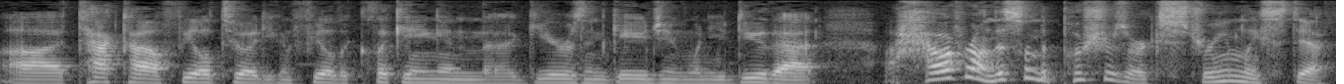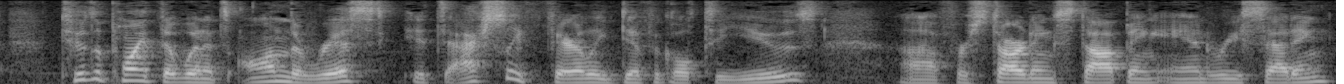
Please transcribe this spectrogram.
uh, tactile feel to it. You can feel the clicking and the gears engaging when you do that. However, on this one, the pushers are extremely stiff to the point that when it's on the wrist, it's actually fairly difficult to use uh, for starting, stopping, and resetting.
